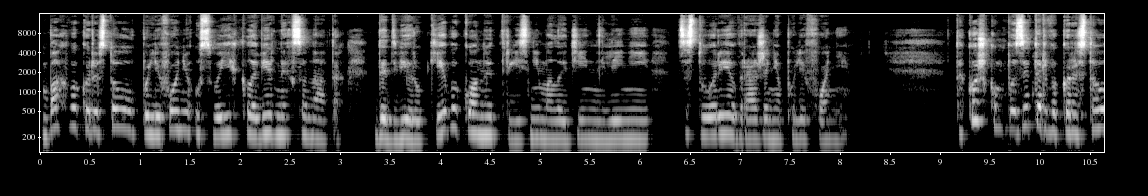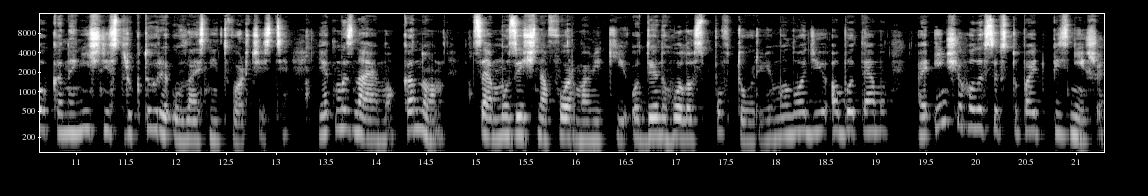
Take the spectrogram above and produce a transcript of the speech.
Бах використовував поліфонію у своїх клавірних сонатах, де дві руки виконують різні мелодійні лінії. Це створює враження поліфонії. Також композитор використовував канонічні структури у власній творчості. Як ми знаємо, канон це музична форма, в якій один голос повторює мелодію або тему, а інші голоси вступають пізніше,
